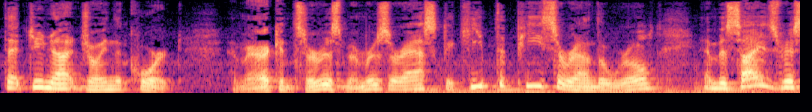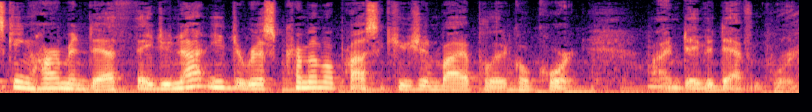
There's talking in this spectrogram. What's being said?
that do not join the court. American service members are asked to keep the peace around the world, and besides risking harm and death, they do not need to risk criminal prosecution by a political court. I'm David Davenport.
